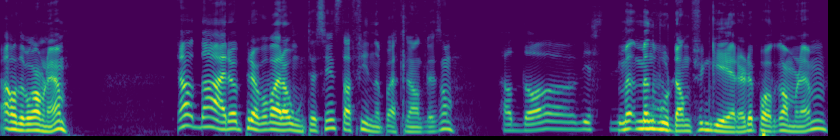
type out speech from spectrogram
Jeg hadde på gamlehjem. Ja, da er det å prøve å være ung til sinns. Da finne på et eller annet, liksom. Ja, da hvis, hvis Men, men hvordan fungerer det på et gamlehjem?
